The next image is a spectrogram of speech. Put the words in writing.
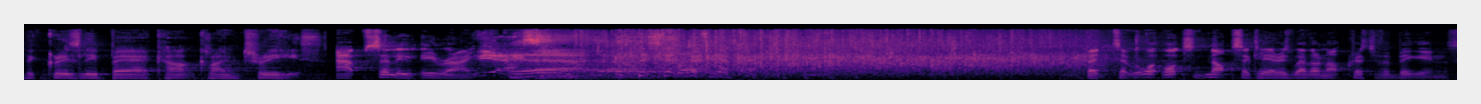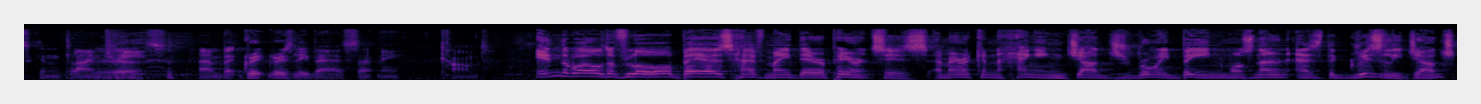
The grizzly bear can't climb trees. Absolutely right. Yes! Yeah. But uh, what, what's not so clear is whether or not Christopher Biggins can climb trees. Um, but gri- grizzly bears certainly can't. In the world of law, bears have made their appearances. American hanging judge Roy Bean was known as the Grizzly Judge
